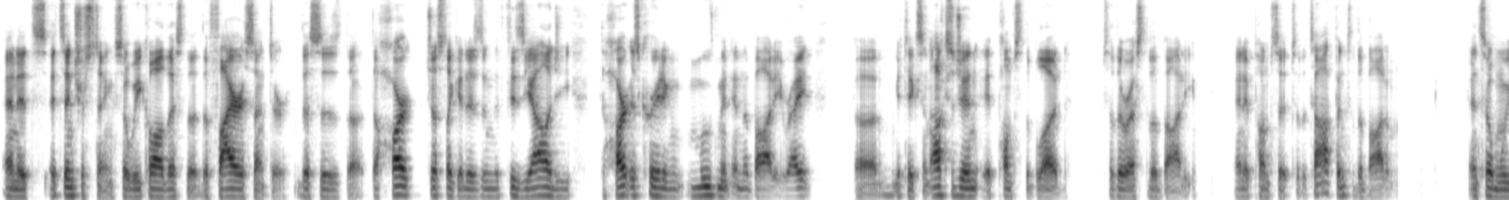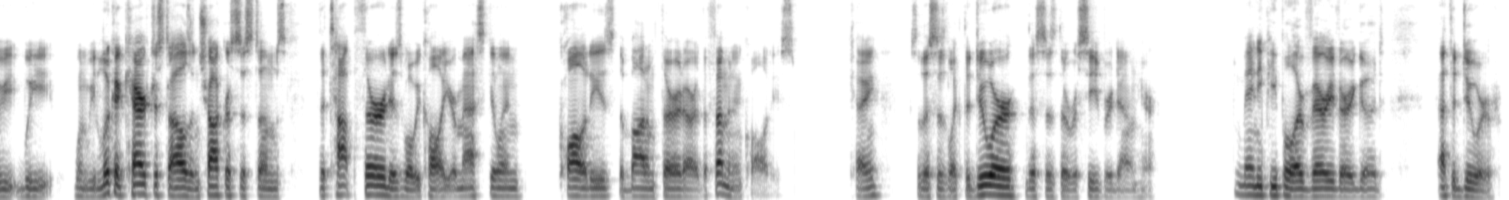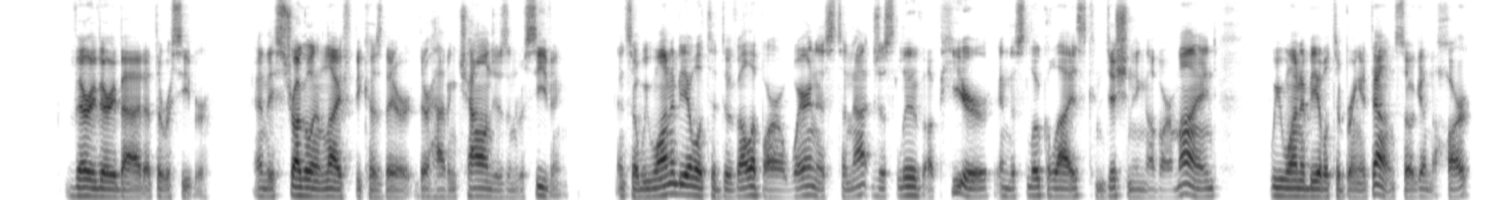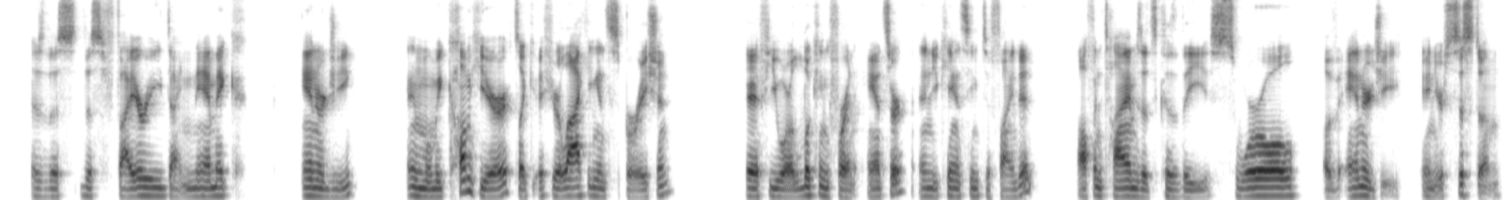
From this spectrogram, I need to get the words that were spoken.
And it's it's interesting. So we call this the the fire center. This is the the heart, just like it is in the physiology. The heart is creating movement in the body, right? Uh, it takes in oxygen, it pumps the blood to the rest of the body, and it pumps it to the top and to the bottom. And so when we we when we look at character styles and chakra systems, the top third is what we call your masculine qualities. The bottom third are the feminine qualities. Okay. So this is like the doer. This is the receiver down here. Many people are very, very good at the doer, very, very bad at the receiver. And they struggle in life because they're they're having challenges in receiving. And so we want to be able to develop our awareness to not just live up here in this localized conditioning of our mind. We want to be able to bring it down. So again, the heart is this this fiery, dynamic energy. And when we come here, it's like if you're lacking inspiration, if you are looking for an answer and you can't seem to find it, oftentimes it's because the swirl of energy in your system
